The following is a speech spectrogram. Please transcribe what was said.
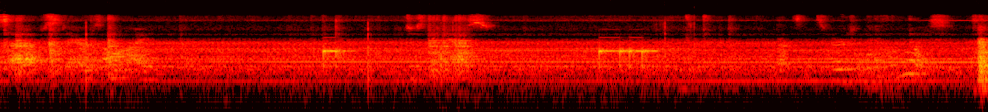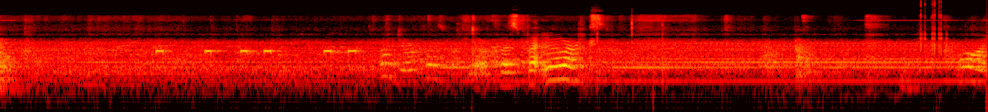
set upstairs online. Just a guess. That's its version of the voice. Oh, door close button. Door close button works. Oh,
